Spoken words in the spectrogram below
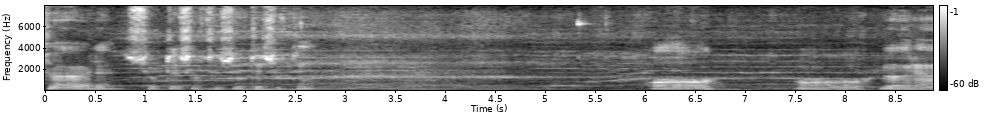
Şöyle sürtü sürtü sürtü sürtü. Oo. Oo böyle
